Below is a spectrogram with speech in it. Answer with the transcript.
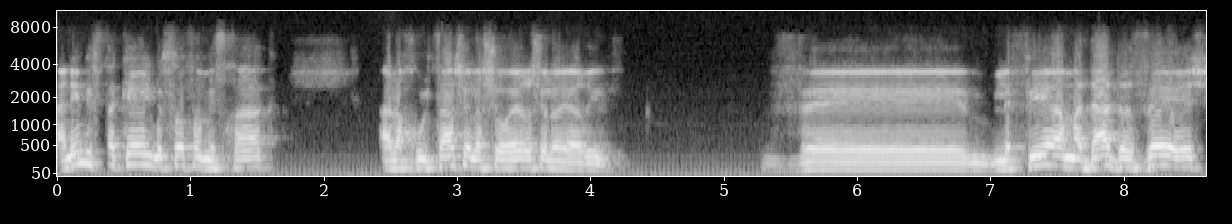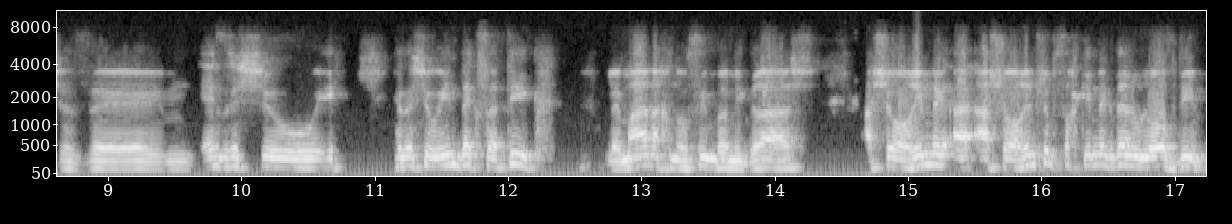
אני מסתכל בסוף המשחק על החולצה של השוער של היריב. ולפי המדד הזה, שזה איזשהו, איזשהו אינדקס עתיק למה אנחנו עושים במגרש, השוערים, השוערים שמשחקים נגדנו לא עובדים.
